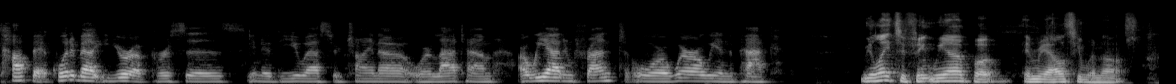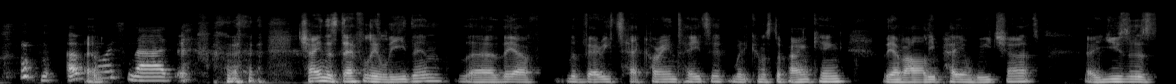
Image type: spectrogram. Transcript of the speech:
topic, what about Europe versus, you know, the US or China or LATAM? Are we out in front or where are we in the pack? we like to think we are, but in reality, we're not. of course not. China's definitely leading. Uh, they have the very tech orientated when it comes to banking. They have Alipay and WeChat. Uh, users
